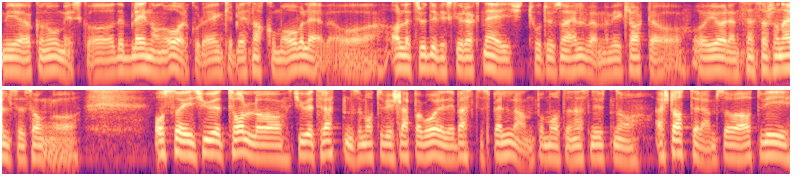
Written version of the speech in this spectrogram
mye økonomisk, og det ble noen år hvor det egentlig ble snakk om å overleve. og Alle trodde vi skulle røkke ned i 2011, men vi klarte å, å gjøre en sensasjonell sesong. og også i 2012 og 2013 så måtte vi slippe av gårde de beste spillerne på en måte nesten uten å erstatte dem. Så at vi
